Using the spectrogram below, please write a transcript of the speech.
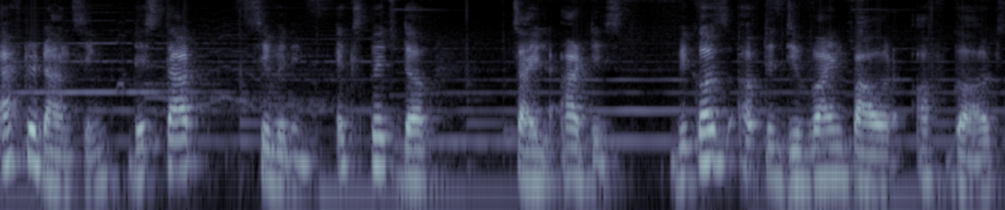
After dancing, they start shivering. Expect the child artist. Because of the divine power of gods,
